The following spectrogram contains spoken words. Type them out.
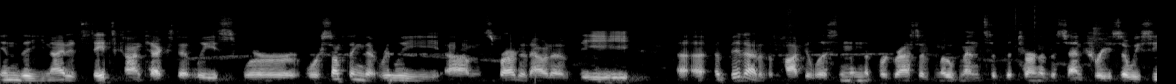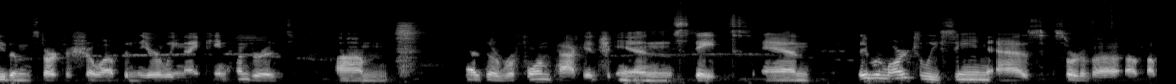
in the United States context, at least, were were something that really um, sprouted out of the a, a, bit out of the populist and then the progressive movements at the turn of the century. So we see them start to show up in the early 1900s um, as a reform package in states. And they were largely seen as sort of a, a,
